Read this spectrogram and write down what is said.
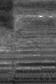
Try.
